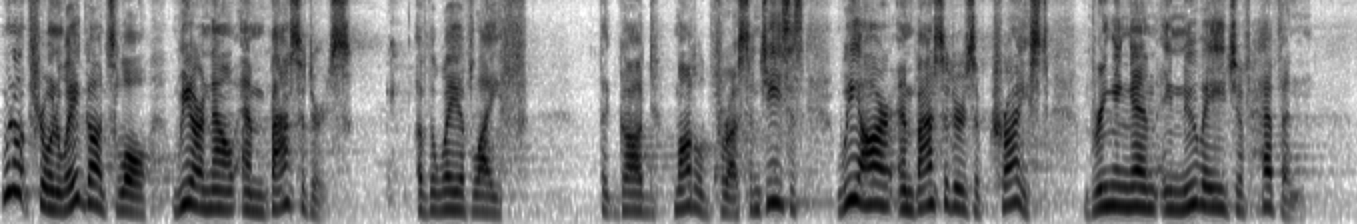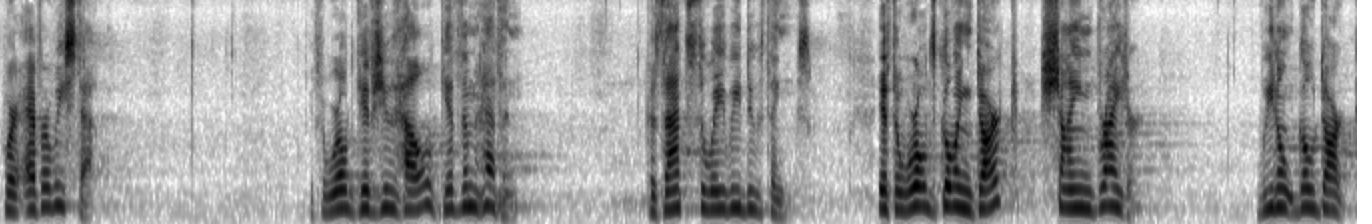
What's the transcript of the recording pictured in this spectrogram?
We're not throwing away God's law. We are now ambassadors of the way of life that God modeled for us. And Jesus, we are ambassadors of Christ, bringing in a new age of heaven wherever we step. If the world gives you hell, give them heaven. Because that's the way we do things. If the world's going dark, shine brighter. We don't go dark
